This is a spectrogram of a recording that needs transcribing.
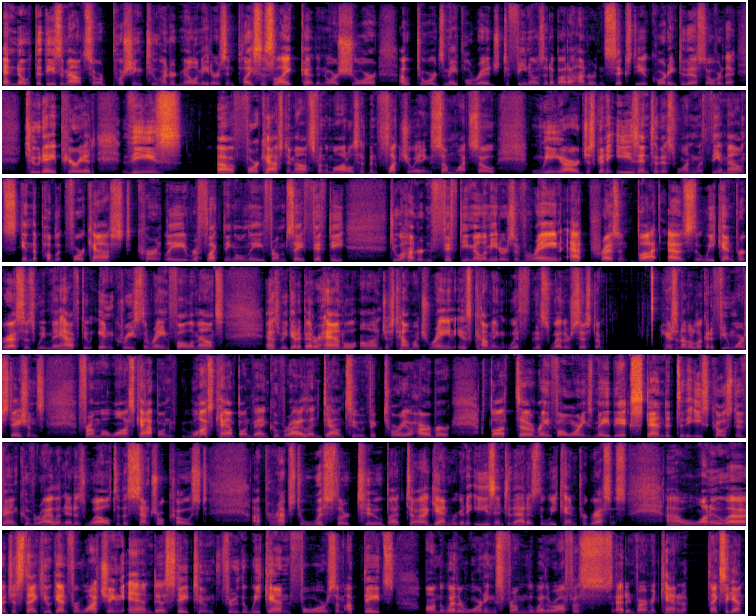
And note that these amounts are pushing 200 millimeters in places like uh, the North Shore out towards Maple Ridge. Tofino's at about 160 according to this over the two-day period. These uh, forecast amounts from the models have been fluctuating somewhat. So we are just going to ease into this one with the amounts in the public forecast currently reflecting only from say 50 to 150 millimeters of rain at present. But as the weekend progresses, we may have to increase the rainfall amounts as we get a better handle on just how much rain is coming with this weather system. Here's another look at a few more stations from uh, Wascap on Wascamp on Vancouver Island down to Victoria Harbor. But uh, rainfall warnings may be extended to the east coast of Vancouver Island and as well to the central coast uh, perhaps to Whistler too, but uh, again, we're going to ease into that as the weekend progresses. I want to just thank you again for watching and uh, stay tuned through the weekend for some updates on the weather warnings from the Weather Office at Environment Canada. Thanks again.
